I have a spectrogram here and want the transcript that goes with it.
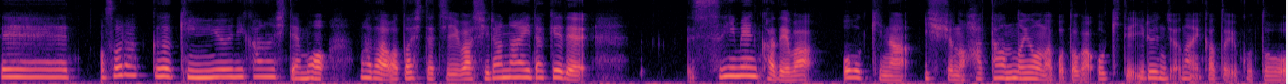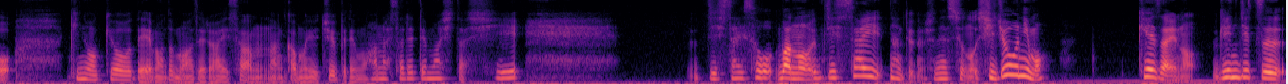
でおそらく金融に関してもまだ私たちは知らないだけで水面下では大きな一種の破綻のようなことが起きているんじゃないかということを昨日今日でマドモアゼル愛さんなんかも YouTube でもお話しされてましたし実際そう、まあ、の実際なんて言うんでしょうねその市場にも経済の現実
